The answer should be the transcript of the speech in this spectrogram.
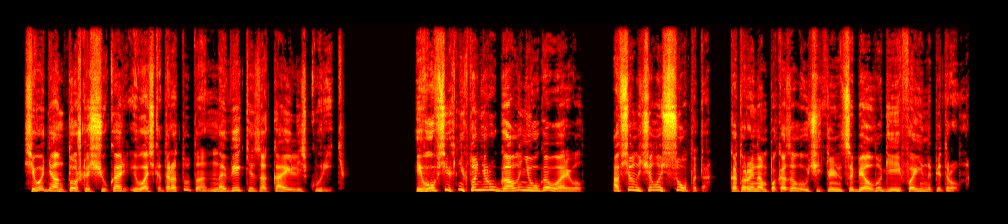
Сегодня Антошка Щукарь и Васька Таратута навеки закаялись курить. И вовсе их никто не ругал и не уговаривал, а все началось с опыта, который нам показала учительница биологии Фаина Петровна.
